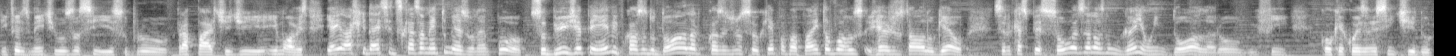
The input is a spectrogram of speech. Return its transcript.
infelizmente usa-se isso pro, pra parte de imóveis. E aí eu acho que dá esse descasamento mesmo, né? Pô, subiu o IGPM por causa do dólar, por causa de não sei o que, papapá, então vou reajustar o aluguel. Sendo que as pessoas elas não ganham em dólar ou, enfim, qualquer coisa nesse sentido.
